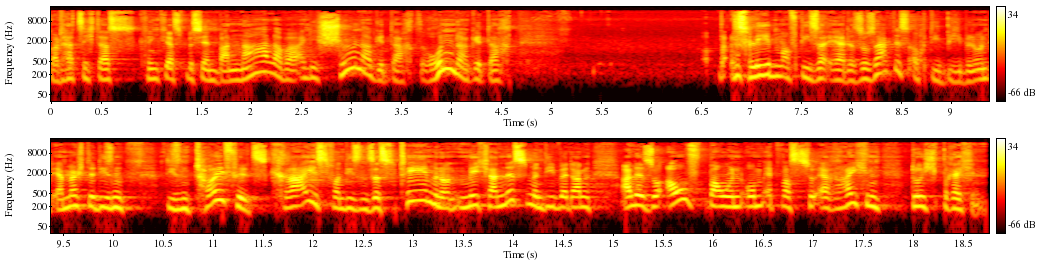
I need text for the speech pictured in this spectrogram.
Gott hat sich das, klingt jetzt ein bisschen banal, aber eigentlich schöner gedacht, runder gedacht. Das Leben auf dieser Erde, so sagt es auch die Bibel. Und er möchte diesen, diesen Teufelskreis von diesen Systemen und Mechanismen, die wir dann alle so aufbauen, um etwas zu erreichen, durchbrechen.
